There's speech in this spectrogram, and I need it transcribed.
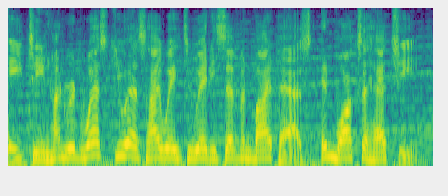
1800 West US Highway 287 Bypass in Waxahachie.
